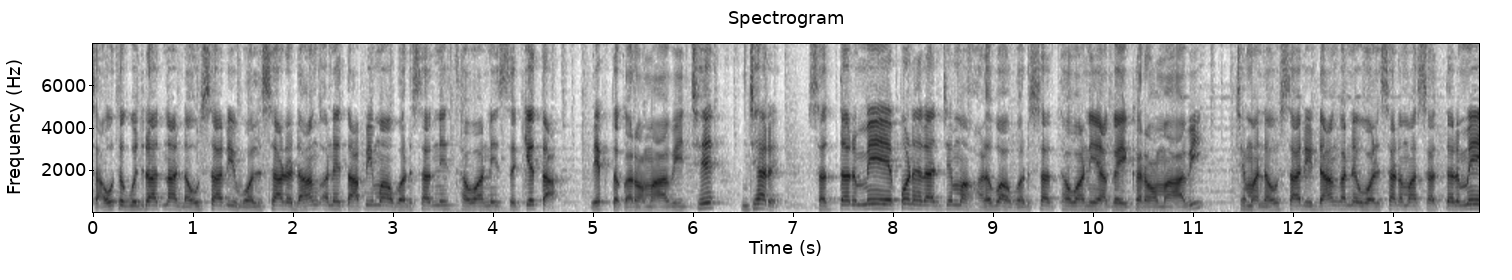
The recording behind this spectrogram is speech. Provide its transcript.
સાઉથ ગુજરાતના નવસારી, વલસાડ, ડાંગ અને તાપીમાં વરસાદની થવાની શક્યતા વ્યક્ત કરવામાં આવી છે. જ્યારે સત્તર મે પણ રાજ્યમાં હળવા વરસાદ થવાની આગાહી કરવામાં આવી. જેમાં નવસારી, ડાંગ અને વલસાડમાં સત્તર મે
